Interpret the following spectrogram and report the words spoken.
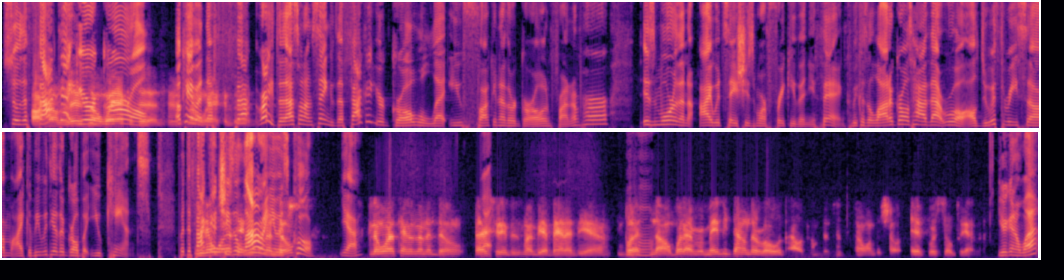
So the Oh, fact no, that your no way I could girl, do it. There's okay, no but the fact, right? So that's what I'm saying. The fact that your girl will let you fuck another girl in front of her is more than I would say. She's more freaky than you think because a lot of girls have that rule. I'll do a threesome. I could be with the other girl, but you can't. But the fact know that she's allowing you is cool. Yeah. You know what I think I'm gonna do? Actually, this might be a bad idea, but Mhm. no, whatever. Maybe down the road, I'll convince her to come on the show if we're still together. You're gonna what?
